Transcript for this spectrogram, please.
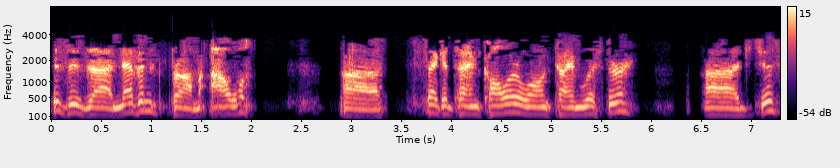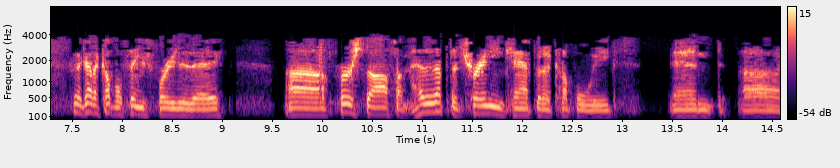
This is uh, Nevin from Owl. Uh, second time caller, long time listener. Uh, just, I got a couple things for you today. Uh, first off, I'm headed up to training camp in a couple weeks. And, uh,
